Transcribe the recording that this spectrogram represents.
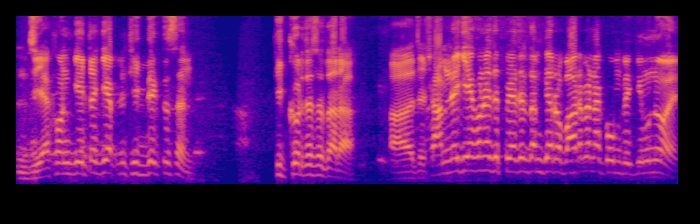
জি, এখন কি এটা কি আপনি ঠিক দেখতেছেন? ঠিক করতেছে তারা। আচ্ছা সামনে কি এখন এই যে পেঁয়াজের দাম কি আরও বাড়বে না কমবে, কি মনে হয়?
